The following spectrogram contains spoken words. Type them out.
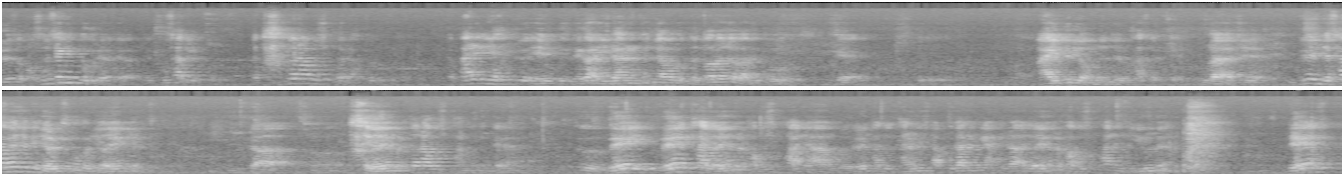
그래서 뭐 선생님도 그래요. 제가 교사들도 그러니까 다 떠나고 싶어요 학교로. 그러니까 빨리 학교에 그 내가 일하는 현장으로부터 떨어져 가지고 이제 그 아이들이 없는 데로 가서 이렇게 놀아야지. 그게 이제 사회적인 열풍으로는 여행 열풍. 그러니까 어, 다 여행을 떠나고 싶어 하는 건데 그왜왜 다 여행을 가고 싶어 하냐? 뭐 여행 가서 가는 것이 나쁘다는 게 아니라 여행을 가고 싶어 하는 이유는 내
